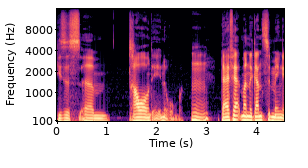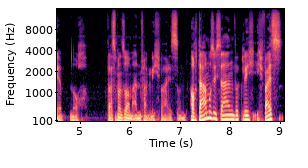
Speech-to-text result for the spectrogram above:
dieses ähm, Trauer und Erinnerung. Mhm. Da erfährt man eine ganze Menge noch, was man so am Anfang nicht weiß. Und auch da muss ich sagen, wirklich, ich weiß,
